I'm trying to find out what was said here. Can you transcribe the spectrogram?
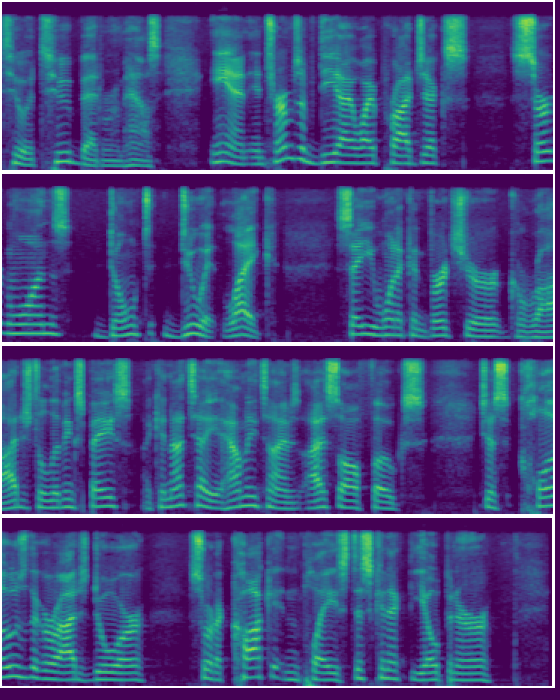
to a two bedroom house. And in terms of DIY projects, certain ones don't do it. Like, say you want to convert your garage to living space. I cannot tell you how many times I saw folks just close the garage door, sort of caulk it in place, disconnect the opener,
